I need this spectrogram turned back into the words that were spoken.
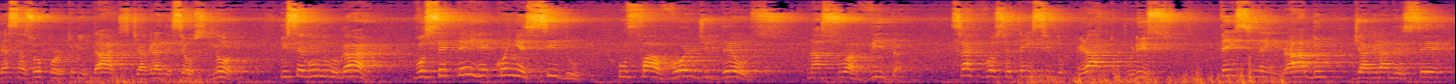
dessas oportunidades de agradecer ao Senhor? Em segundo lugar, você tem reconhecido o favor de Deus na sua vida? Será que você tem sido grato por isso? Tem se lembrado de agradecer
